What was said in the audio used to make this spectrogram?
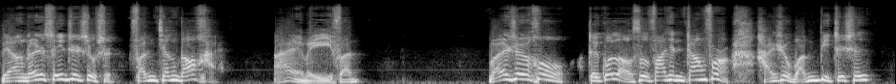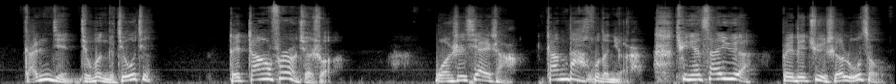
两人随之就是翻江倒海，暧昧一番。完事后。这关老四发现张凤还是完璧之身，赶紧就问个究竟。这张凤却说：“我是县上张大户的女儿，去年三月被这巨蛇掳走，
